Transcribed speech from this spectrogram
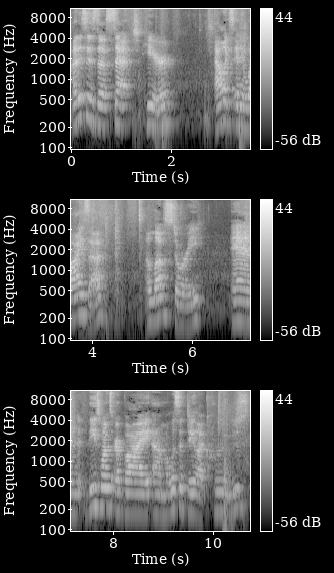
Uh, this is a set here. Alex and Eliza, a love story, and these ones are by um, Melissa De La Cruz.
